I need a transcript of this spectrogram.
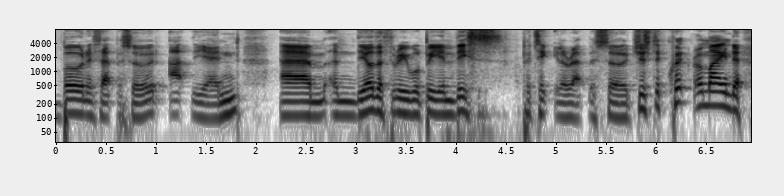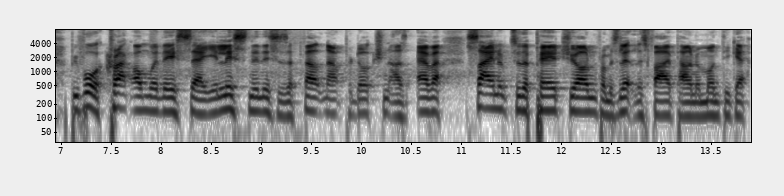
bonus episode at the end, um, and the other three will be in this particular episode. Just a quick reminder before we crack on with this, uh, you're listening, this is a Feltnowt production as ever. Sign up to the Patreon from as little as £5 a month. You get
